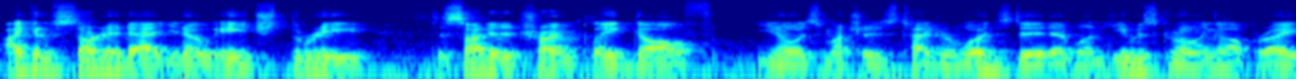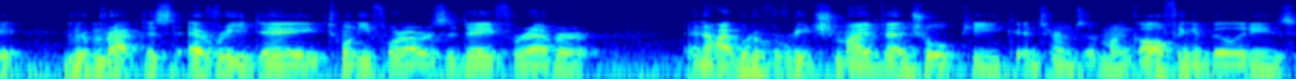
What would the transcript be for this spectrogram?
I could have started at you know age three, decided to try and play golf. You know, as much as Tiger Woods did when he was growing up, right? Could have Mhm. practiced every day, 24 hours a day, forever. and I would have reached my eventual peak in terms of my golfing abilities.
